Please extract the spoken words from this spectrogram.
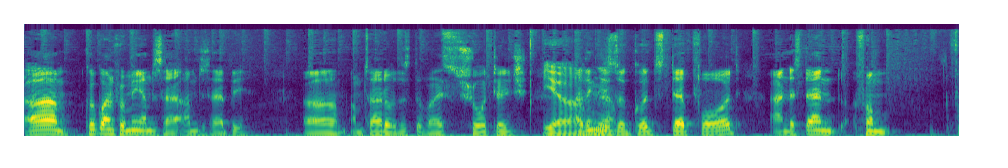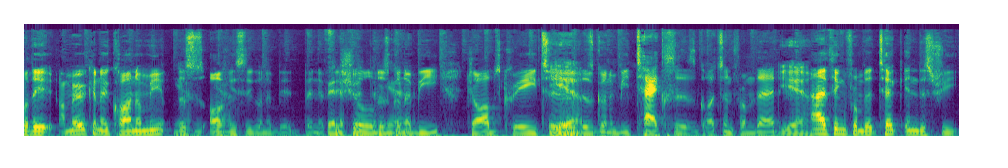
Um, quick one for me. I'm just ha- I'm just happy. Um, I'm tired of this device shortage. Yeah. I think this Yeah. is a good step forward. I understand from for the American economy, this is obviously going to be beneficial. them, There's yeah. going to be jobs created. Yeah. There's going to be taxes gotten from that. Yeah. I think from the tech industry,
